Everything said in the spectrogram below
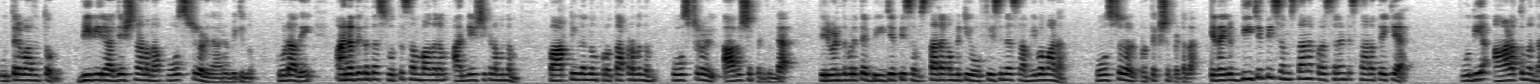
ഉത്തരവാദിത്വം വി വി രാജേഷിനാണെന്ന് പോസ്റ്ററുകളിൽ ആരോപിക്കുന്നു. കൂടാതെ അനധികൃത സ്വത്ത് സമ്പാദനം അന്വേഷിക്കണമെന്നും പാർട്ടിയിൽ നിന്നും പുറത്താക്കണമെന്നും പോസ്റ്ററുകളിൽ ആവശ്യപ്പെടുന്നുണ്ട്. തിരുവനന്തപുരത്തെ ബി ജെ പി സംസ്ഥാന കമ്മിറ്റി ഓഫീസിന് സമീപമാണ് പോസ്റ്ററുകൾ പ്രത്യക്ഷപ്പെട്ടത്. ഏതായാലും ബി ജെ പി സംസ്ഥാന പ്രസിഡന്റ് സ്ഥാനത്തേക്ക് പുതിയ ആളെത്തുമെന്ന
